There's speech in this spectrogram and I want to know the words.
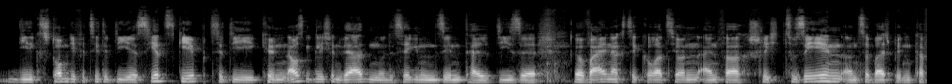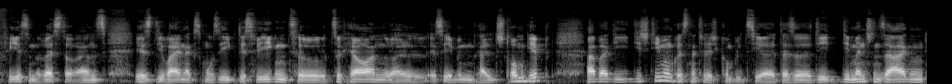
Die Stromdefizite, die es jetzt gibt, die können ausgeglichen werden und deswegen sind halt diese Weihnachtsdekorationen einfach schlicht zu sehen sehen und zum Beispiel in Cafés und Restaurants ist die Weihnachtsmusik deswegen zu, zu hören, weil es eben halt Strom gibt. Aber die, die Stimmung ist natürlich kompliziert. Also die, die Menschen sagen,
